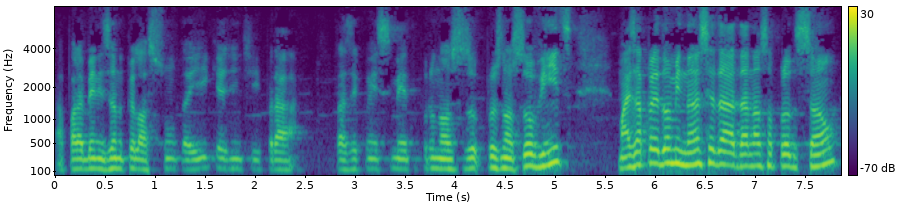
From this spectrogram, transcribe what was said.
tá parabenizando pelo assunto aí, que a gente, para trazer conhecimento para os nossos, ouvintes, mas a predominância da, da nossa produção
